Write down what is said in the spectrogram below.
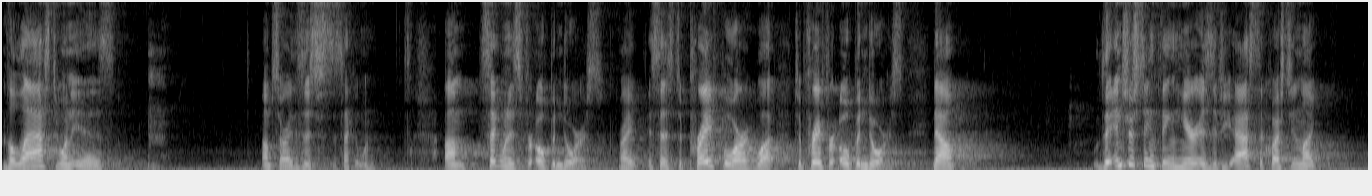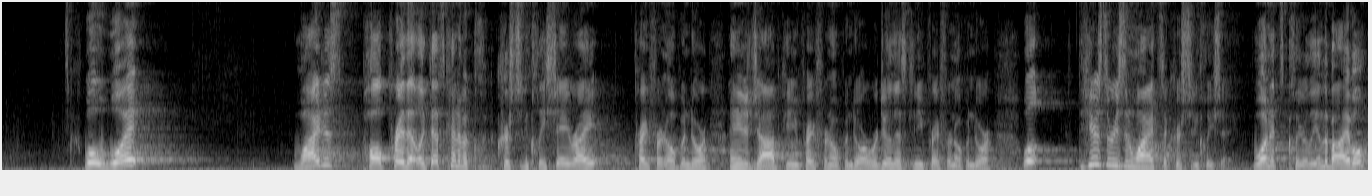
The last one is I'm sorry, this is just the second one. Um, second one is for open doors, right? It says to pray for what? To pray for open doors. Now, the interesting thing here is if you ask the question, like, well, what, why does Paul pray that? Like, that's kind of a Christian cliche, right? Pray for an open door. I need a job. Can you pray for an open door? We're doing this. Can you pray for an open door? Well, here's the reason why it's a Christian cliche. One, it's clearly in the Bible.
